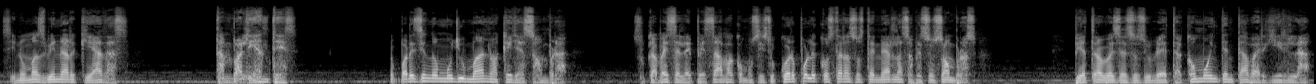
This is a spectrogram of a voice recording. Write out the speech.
sino más bien arqueadas, tan valientes pareciendo muy humano aquella sombra. Su cabeza le pesaba como si su cuerpo le costara sostenerla sobre sus hombros. Vi a través de su silueta cómo intentaba erguirla,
